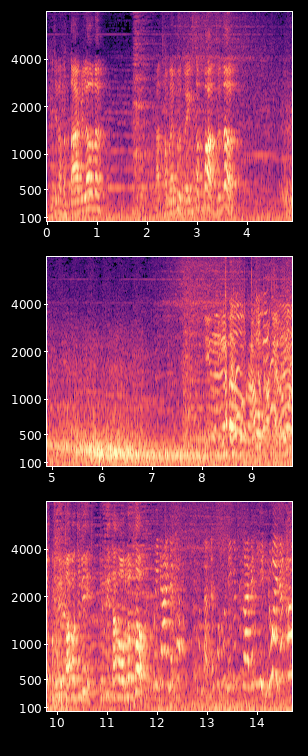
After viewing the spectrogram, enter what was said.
ไอ้เจ้านั่นมันตายไปแล้วนะถ้าทำอะไรเพื่อตัวเองสักบ้างเถอะนะรีบตามมาที่นี่รีบที่ทางออกแล้วเข้าไม่ได้นะคะทำแบบนั้นคนคนนี้ก็จะกลายเป็นหินด้วยนะคะ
